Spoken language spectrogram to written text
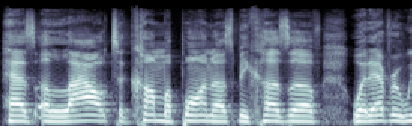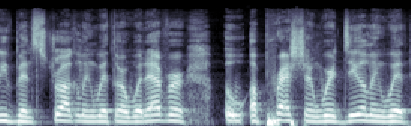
has allowed to come upon us because of whatever we've been struggling with or whatever uh, oppression we're dealing with,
